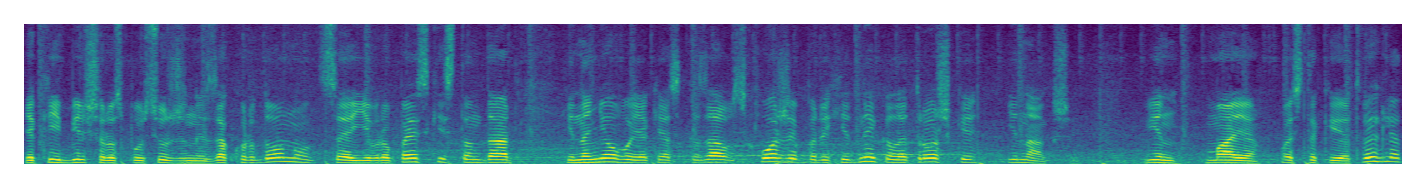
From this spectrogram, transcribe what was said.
який більше розповсюджений за кордону. Це європейський стандарт, і на нього, як я сказав, схожий перехідник, але трошки інакший. Він має ось такий от вигляд.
